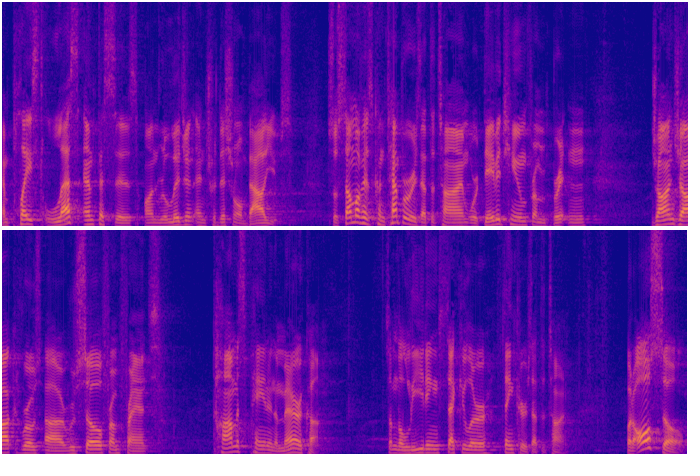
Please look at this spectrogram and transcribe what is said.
and placed less emphasis on religion and traditional values. So some of his contemporaries at the time were David Hume from Britain, Jean Jacques uh, Rousseau from France, Thomas Paine in America, some of the leading secular thinkers at the time. But also,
